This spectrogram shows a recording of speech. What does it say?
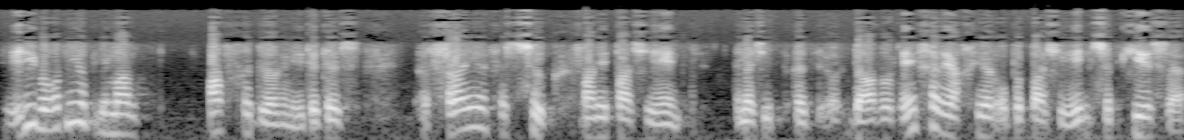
hierdie word nie op iemand afgedwing nie. Dit is 'n vrye versoek van die pasiënt En as jy daar word net gereageer op 'n pasiënt se keuse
